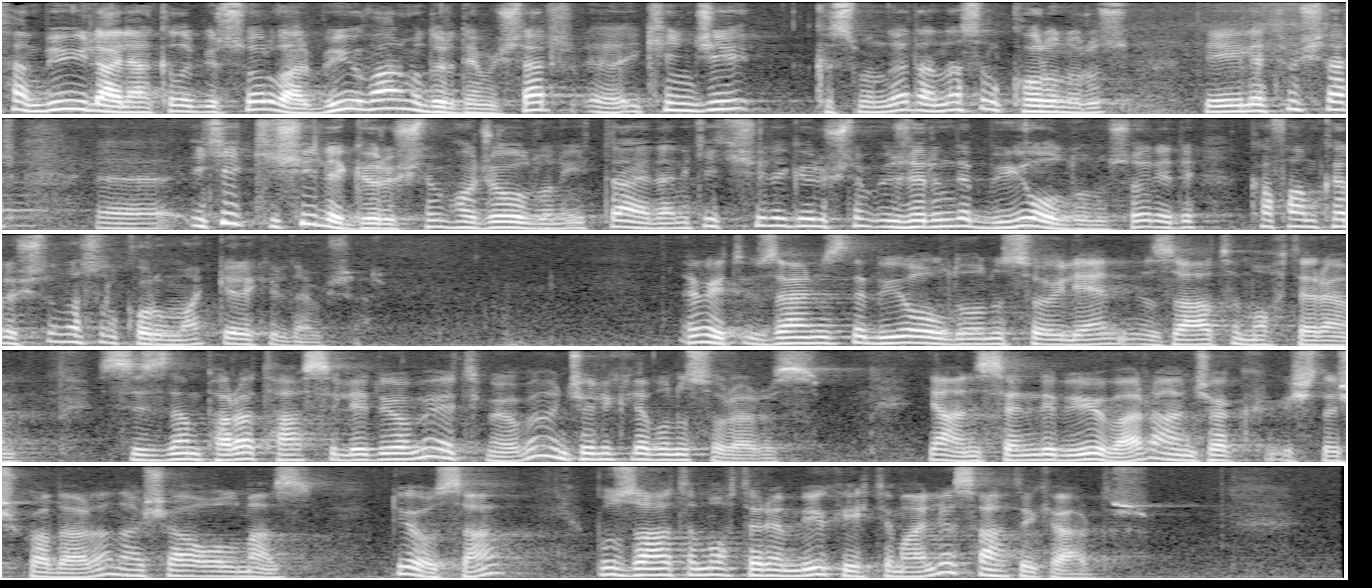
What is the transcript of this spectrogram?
Efendim büyüyle alakalı bir soru var. Büyü var mıdır demişler. Ee, ikinci kısmında da nasıl korunuruz diye iletmişler. Ee, iki kişiyle görüştüm. Hoca olduğunu iddia eden iki kişiyle görüştüm. Üzerinde büyü olduğunu söyledi. Kafam karıştı. Nasıl korunmak gerekir demişler. Evet, üzerinizde büyü olduğunu söyleyen zat-ı muhterem sizden para tahsil ediyor mu etmiyor mu? Öncelikle bunu sorarız. Yani sende büyü var ancak işte şu kadardan aşağı olmaz diyorsa bu zat-ı muhterem büyük ihtimalle sahtekardır.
